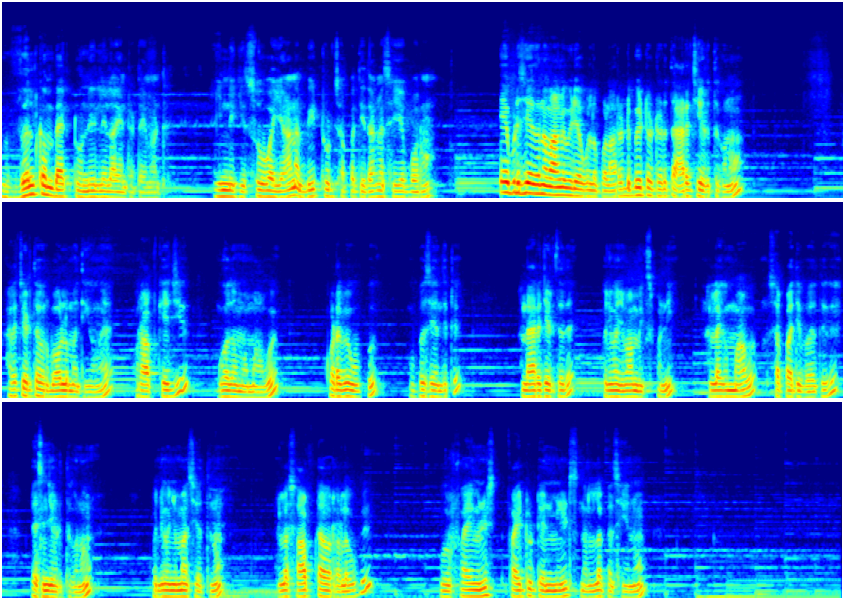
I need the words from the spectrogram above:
Welcome back to Neelila entertainment இன்றைக்கி சுவையான beetroot chapati தாங்க செய்ய போகிறோம் எப்படி செய்யுதுன்னு வாங்க வீடியோக்குள்ளே போகலாம் ரெண்டு பீட்ரூட் எடுத்து அரைச்சி எடுத்துக்கணும். அரைச்சி எடுத்து ஒரு பவுலில் மாற்றிக்கோங்க ஒரு ஹாஃப் கேஜி கோதுமை மாவு கூடவே உப்பு. உப்பு சேர்ந்துட்டு அந்த அரைச்சி எடுத்ததை கொஞ்சம் கொஞ்சமாக மிக்ஸ் பண்ணி நல்ல மாவு சப்பாத்தி பதத்துக்கு பிசைஞ்சு எடுத்துக்கணும். கொஞ்சம் கொஞ்சமாக சேர்த்தணும். நல்லா சாஃப்டாக வர்ற அளவுக்கு ஒரு five minutes five to ten minutes நல்லா பிசையணும்.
